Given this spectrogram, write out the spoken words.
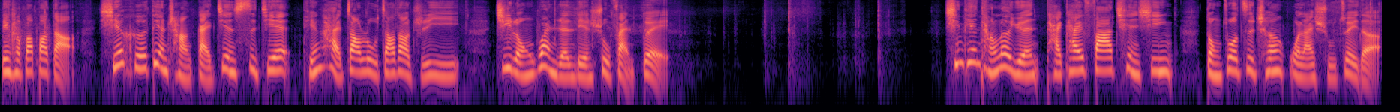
联合报报道，协和电厂改建四阶，填海造路遭到质疑，基隆万人连署反对。新天堂乐园台开发欠薪，董座自称我来赎罪的。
